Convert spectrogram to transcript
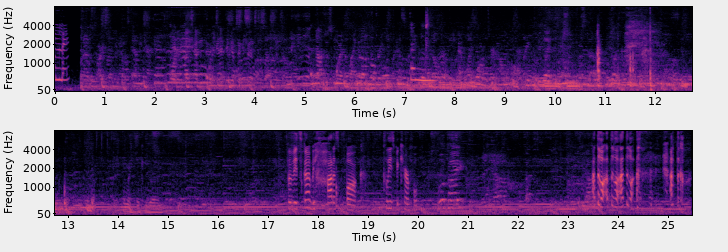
Chipotle. But it's gonna be hot as fuck. Please be careful. あったかあったかあったかあったか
